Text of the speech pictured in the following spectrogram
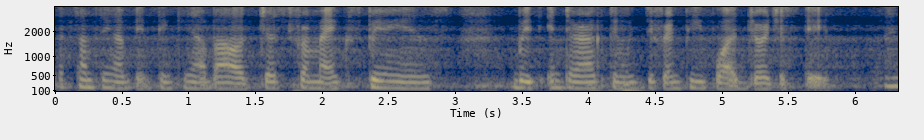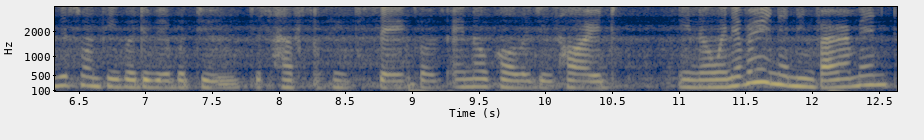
That's something i've been thinking about just from my experience with interacting with different people at georgia state I just want people to be able to just have something to say because I know college is hard. You know, whenever in an environment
